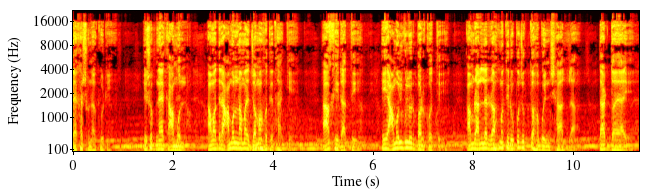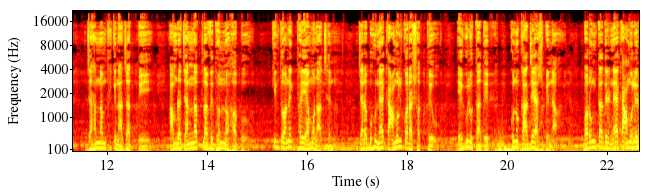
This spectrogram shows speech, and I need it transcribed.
দেখাশোনা করি এসব ন্যাক আমল আমাদের আমল নামায় জমা হতে থাকে আখি রাতে এই আমলগুলোর বরকতে আমরা আল্লাহর রহমতের উপযুক্ত হব ইনশাআল্লাহ তার দয়ায় জাহান্নাম থেকে নাজাদ পেয়ে আমরা জান্নাত লাভে ধন্য হব। কিন্তু অনেক ভাই এমন আছেন, যারা বহু ন্যাক আমল করা সত্ত্বেও এগুলো তাদের কোনো কাজে আসবে না, বরং তাদের ন্যাক আমলের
